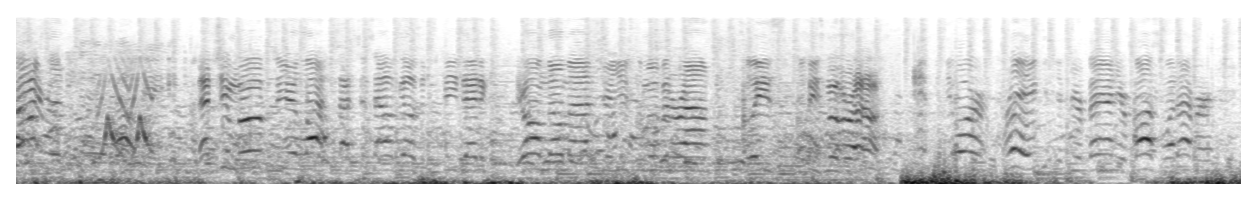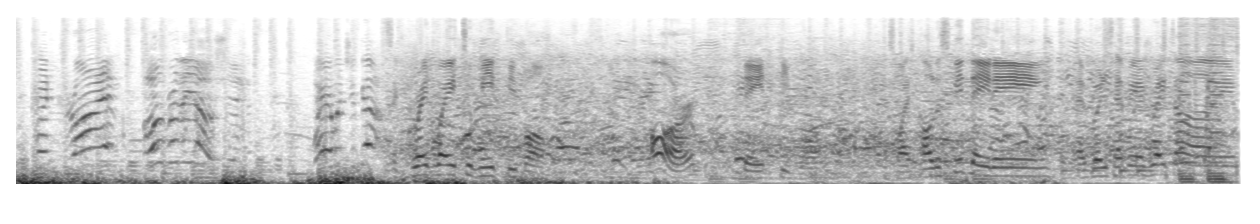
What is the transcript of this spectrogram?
siren, that you move to your left. That's just how it goes. It's speed dating. You're all nomads. You're used to moving around. Please, please move around. If your rig, if your van, your bus, whatever, could drive over the ocean, where would you go? It's a great way to meet people or date people. That's why it's called a speed dating. Everybody's having a great time.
